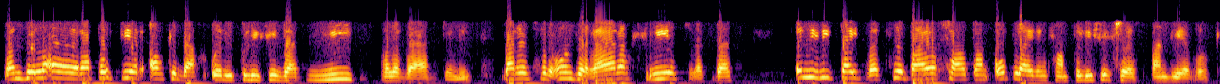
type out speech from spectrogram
want hulle uh, rapporteer elke dag oor die polisie wat nie hulle werk doen nie. Maar dit is vir ons regtig vreeslik dat in hierdie tyd wat so baie geld aan opleiding van polisie gespandeer word,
